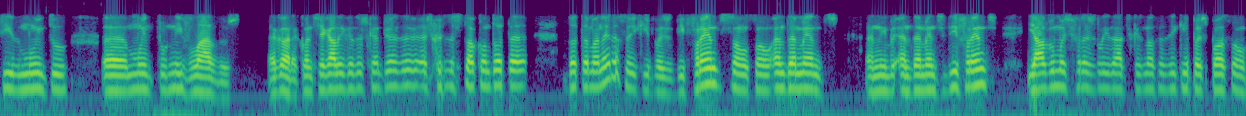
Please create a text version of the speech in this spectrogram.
sido muito uh, muito nivelados. Agora, quando chega à Liga dos Campeões, as coisas tocam de outra, de outra maneira, são equipas diferentes, são, são andamentos, andamentos diferentes e algumas fragilidades que as nossas equipas possam,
